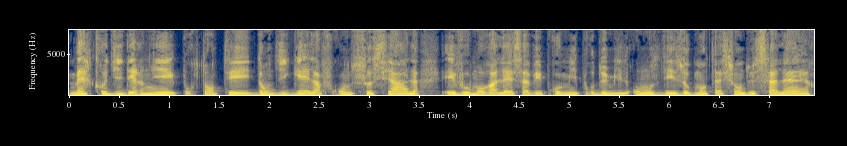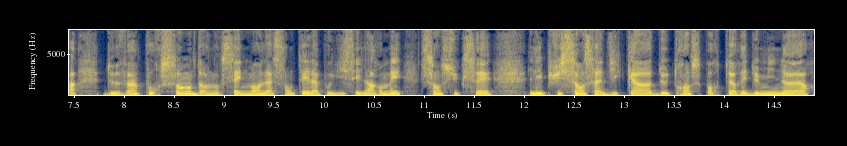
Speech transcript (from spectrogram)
Mercredi dernier, pour tenter d'endiguer la fronde sociale, Evo Morales avait promis pour 2011 des augmentations de salaire de 20% dans l'enseignement, la santé, la police et l'armée, sans succès. Les puissants syndicats de transporteurs et de mineurs,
